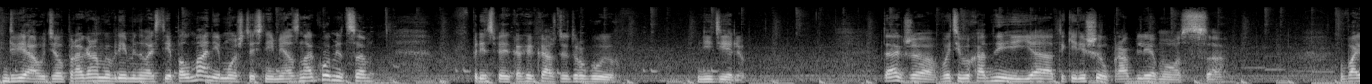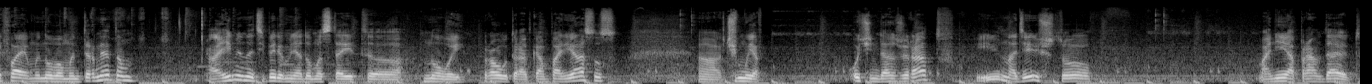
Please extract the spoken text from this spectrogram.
две аудиопрограммы «Время новостей Полмани». Можете с ними ознакомиться. В принципе, как и каждую другую неделю. Также в эти выходные я таки решил проблему с Wi-Fi и новым интернетом. А именно теперь у меня дома стоит э, новый роутер от компании Asus, э, чему я очень даже рад и надеюсь, что они оправдают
